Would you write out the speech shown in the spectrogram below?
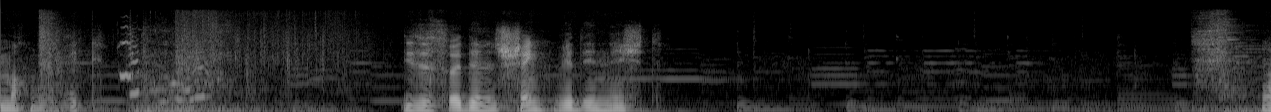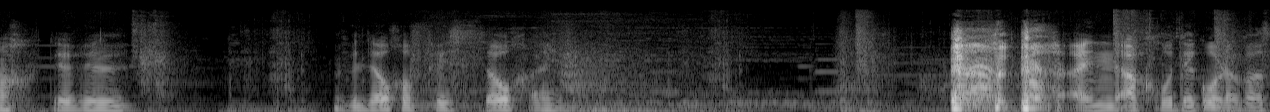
Den machen wir weg. Diese zwei Damage schenken wir den nicht. Ach, der will... Will auch auf Face auch ein... ein Akro-Deck oder was?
